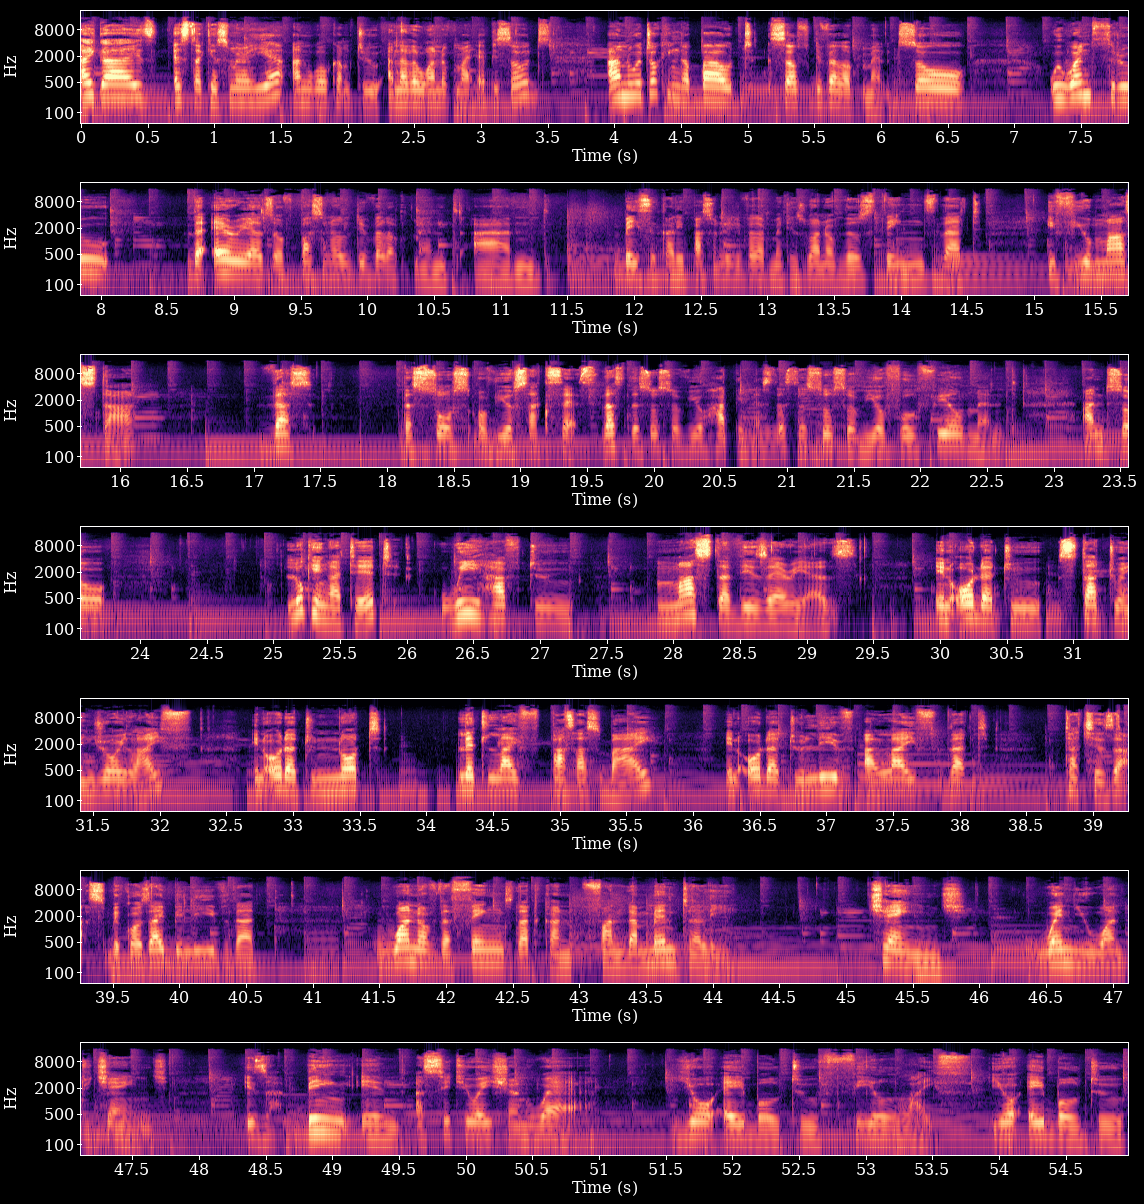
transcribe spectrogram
Hi guys, Esther Kesmira here, and welcome to another one of my episodes. And we're talking about self development. So, we went through the areas of personal development, and basically, personal development is one of those things that if you master, that's the source of your success, that's the source of your happiness, that's the source of your fulfillment. And so, looking at it, we have to master these areas in order to start to enjoy life, in order to not let life pass us by, in order to live a life that touches us. Because I believe that one of the things that can fundamentally change when you want to change is being in a situation where you're able to feel life, you're able to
